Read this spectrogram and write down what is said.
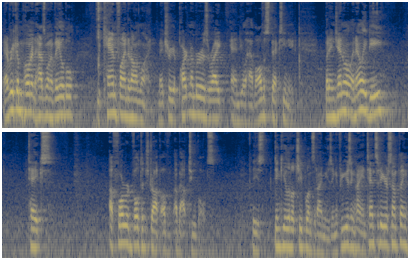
Every component has one available. You can find it online. Make sure your part number is right, and you'll have all the specs you need. But in general, an LED takes a forward voltage drop of about 2 volts. These dinky little cheap ones that I'm using. If you're using high intensity or something,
